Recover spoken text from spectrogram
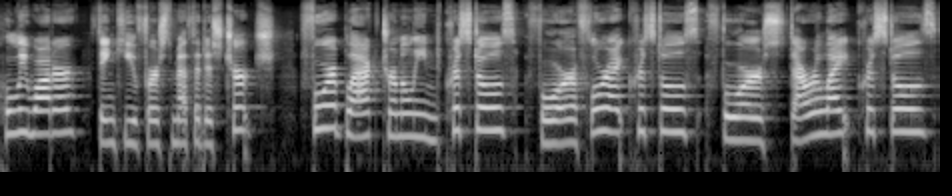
holy water, thank you First Methodist Church, four black tourmaline crystals, four fluorite crystals, four starlight crystals,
